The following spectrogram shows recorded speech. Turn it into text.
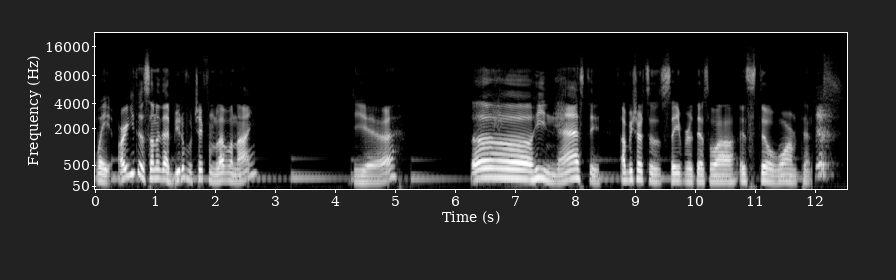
Wait, are you the son of that beautiful chick from level 9? Yeah. Oh, he nasty. I'll be sure to savor this while it's still warm then. This,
